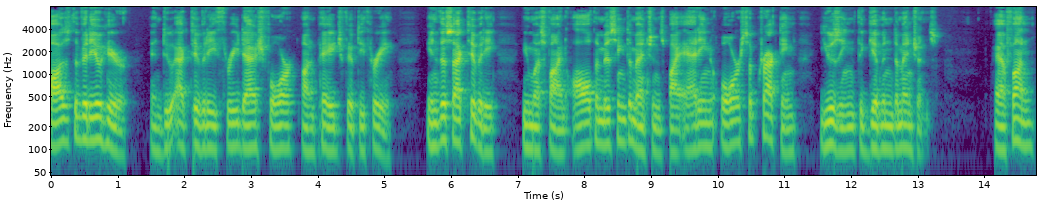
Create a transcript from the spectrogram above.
Pause the video here and do activity 3-4 on page 53. In this activity, you must find all the missing dimensions by adding or subtracting using the given dimensions. Have fun!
